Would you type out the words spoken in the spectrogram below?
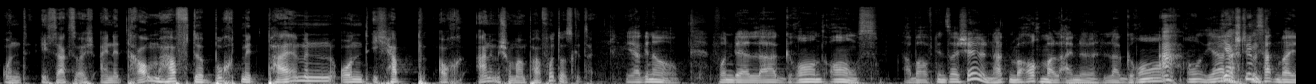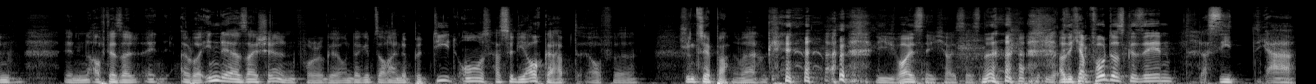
Und ich sag's euch, eine traumhafte Bucht mit Palmen. Und ich habe auch Arnim schon mal ein paar Fotos gezeigt. Ja, genau. Von der La Grande Anse. Aber auf den Seychellen hatten wir auch mal eine La Grande Ach, Anse. ja, das, stimmt. Das hatten wir in, in, auf der, in, oder in der Seychellen-Folge. Und da gibt's auch eine Petite Anse. Hast du die auch gehabt? Auf, äh, Je ne sais pas. Okay. ich weiß nicht, heißt das, ne? Also ich habe Fotos gesehen, das sieht ja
